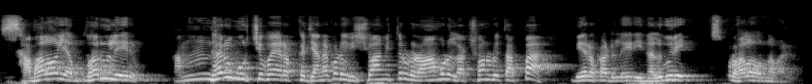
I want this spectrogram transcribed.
సభలో ఎవ్వరూ లేరు. అందరూ మూర్చిపోయారు. ఒక్క జనకుడు విశ్వామిత్రుడు రాముడు లక్ష్మణుడు తప్ప వేరొకడు లేరు. ఈ నలుగురే స్పృహలో ఉన్నవాళ్ళు.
